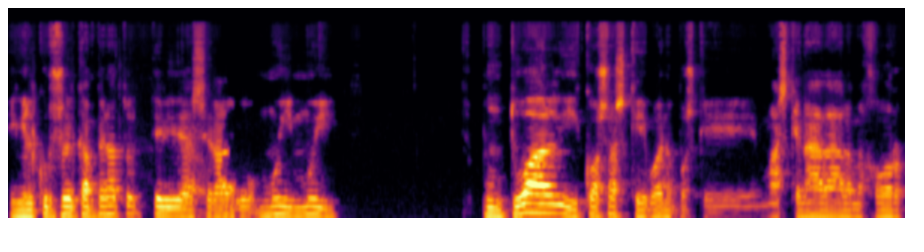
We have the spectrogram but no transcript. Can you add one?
en el curso del campeonato debe claro. ser algo muy, muy puntual y cosas que, bueno, pues que más que nada a lo mejor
